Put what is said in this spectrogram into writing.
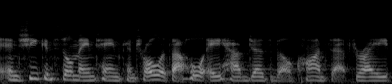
and she can still maintain control. It's that whole Ahab Jezebel concept, right?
